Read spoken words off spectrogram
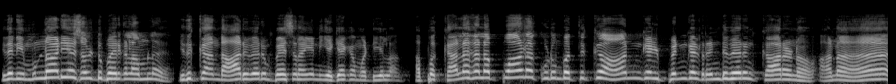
இதை நீ முன்னாடியே சொல்லிட்டு போயிருக்கலாம்ல? இதுக்கு அந்த ஆறு பேரும் பேசுனாங்க நீங்க கேட்க மாட்டீங்களா? அப்ப கலகலப்பான குடும்பத்துக்கு ஆண்கள் பெண்கள் ரெண்டு பேரும் காரணம். ஆனா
